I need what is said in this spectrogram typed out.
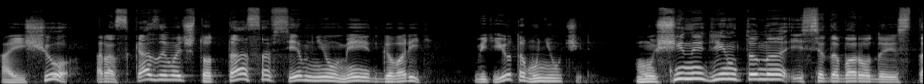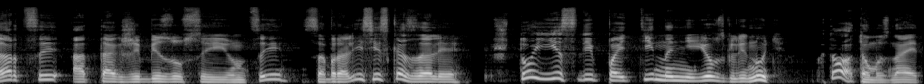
А еще рассказывать, что та совсем не умеет говорить, ведь ее тому не учили. Мужчины Димтона и седобородые старцы, а также безусые юнцы собрались и сказали, что если пойти на нее взглянуть, кто о том узнает?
